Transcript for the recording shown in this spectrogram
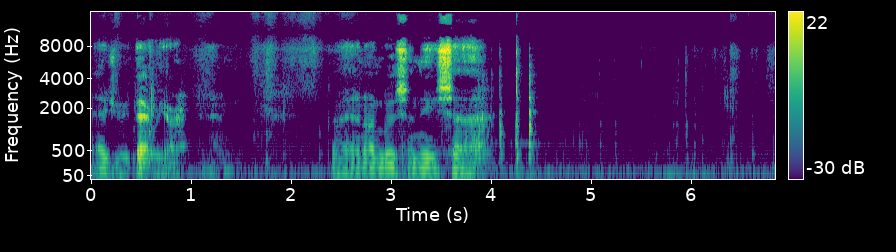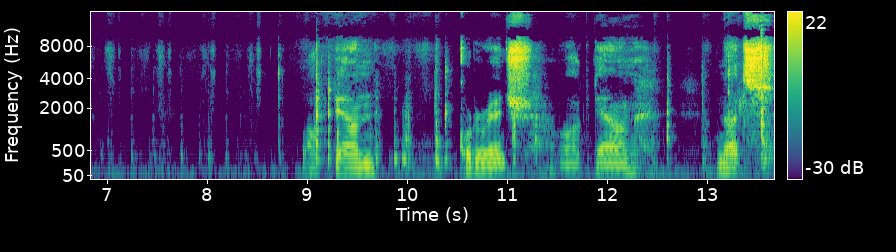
as you, there we are. Go ahead and unloosen these uh, lockdown quarter inch lockdown nuts.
